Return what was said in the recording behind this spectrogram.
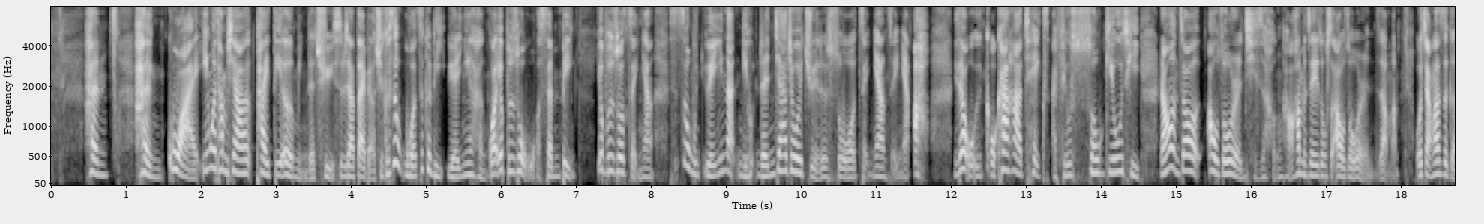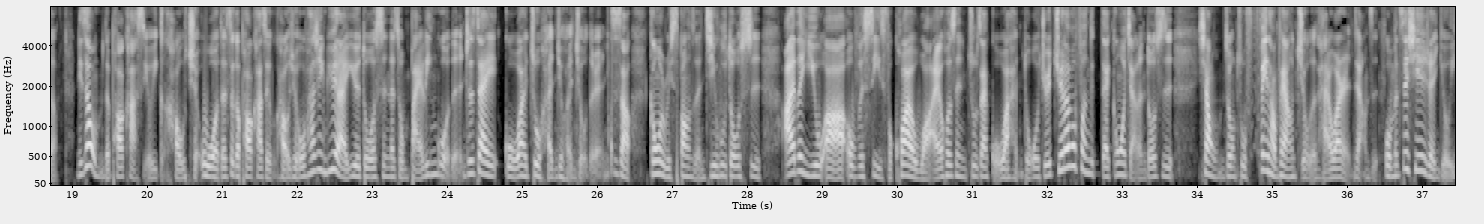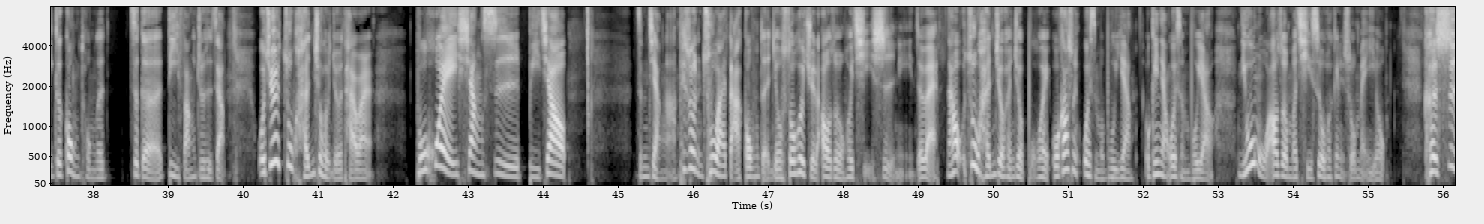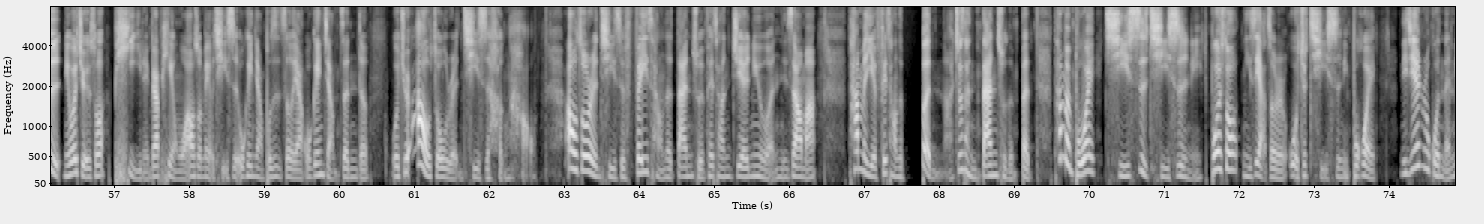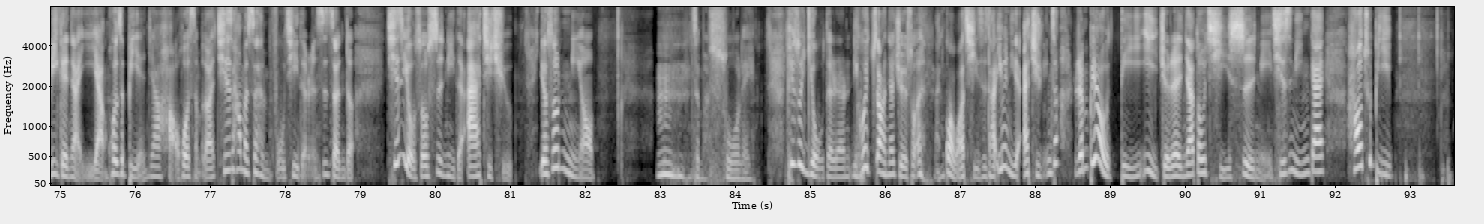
很很怪，因为他们现在要派第二名的去，是不是要代表去？可是我这个理原因很怪，又不是说我生病。又不是说怎样，是这种原因呢？你人家就会觉得说怎样怎样啊？你知道我我看他的 takes，I feel so guilty。然后你知道澳洲人其实很好，他们这些都是澳洲人，你知道吗？我讲到这个，你知道我们的 podcast 有一个 culture，我的这个 podcast 有个 culture，我发现越来越多是那种 bilingual 的人，就是在国外住很久很久的人，至少跟我 respond 的人几乎都是 either you are overseas for quite a while，或是你住在国外很多。我觉得绝大部分在跟我讲的都是像我们这种住非常非常久的台湾人这样子。我们这些人有一个共同的这个地方就是这样，我觉得住很久很久的台湾人不会像是比较。怎么讲啊？譬如说你出来打工的，有时候会觉得澳洲人会歧视你，对不对？然后住很久很久不会。我告诉你为什么不一样。我跟你讲为什么不一样。你问我澳洲有没有歧视，我会跟你说没有。可是你会觉得说屁，你不要骗我，澳洲没有歧视。我跟你讲不是这样。我跟你讲真的，我觉得澳洲人其实很好。澳洲人其实非常的单纯，非常 genuine，你知道吗？他们也非常的笨啊，就是很单纯的笨。他们不会歧视歧视你，不会说你是亚洲人我就歧视你，不会。你今天如果能力跟人家一样，或者比人家好，或者什么的，其实他们是很服气的人，是真的。其实有时候是你的 attitude，有时候你哦，嗯，怎么说嘞？譬如说，有的人你会让人家觉得说，嗯，难怪我要歧视他，因为你的 attitude，你知道，人不要有敌意，觉得人家都歧视你。其实你应该 how to be。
